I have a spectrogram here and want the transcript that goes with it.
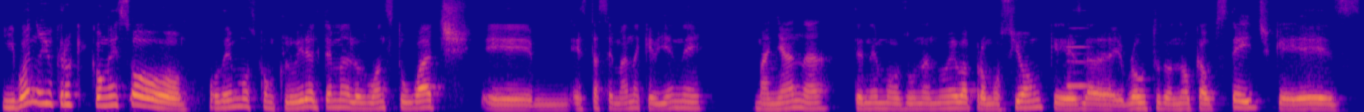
Y bueno, yo creo que con eso podemos concluir el tema de los Wants to Watch. Eh, esta semana que viene, mañana, tenemos una nueva promoción que es la de Road to the Knockout Stage, que es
